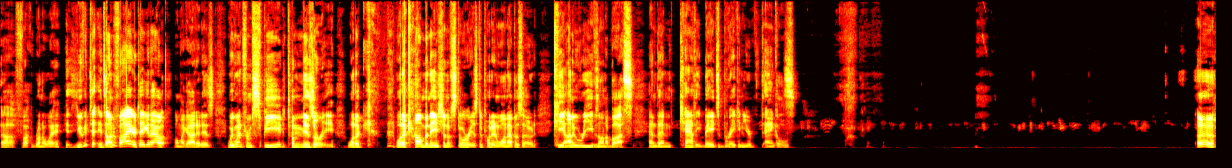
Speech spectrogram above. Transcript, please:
Oh fuck! Run away! You get to. It's on fire. Take it out. Oh my god! It is. We went from speed to misery. What a what a combination of stories to put in one episode. Keanu Reeves on a bus, and then Kathy Bates breaking your ankles. Ugh.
